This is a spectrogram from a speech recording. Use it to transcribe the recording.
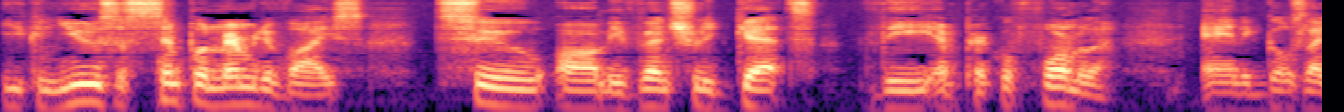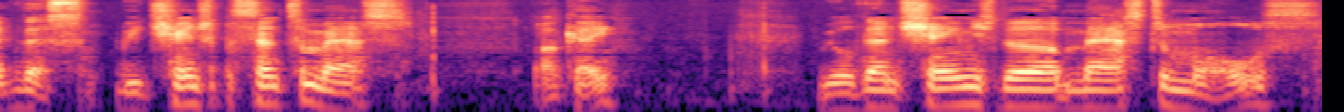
you can use a simple memory device to um, eventually get the empirical formula. And it goes like this. We change the percent to mass. Okay. We will then change the mass to moles.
